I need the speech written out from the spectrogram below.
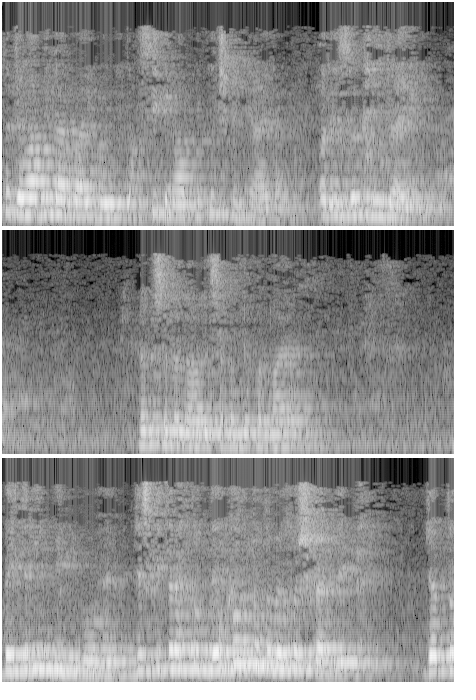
تو جوابی کاروائی ہوگی تو کسی کے ہاتھ میں کچھ نہیں آئے گا اور عزت نہیں جائے گی۔ نبی صلی اللہ علیہ وسلم نے فرمایا، بہترین بیوی وہ ہے جس کی طرف تم دیکھو تو تمہیں خوش کر دے۔ جب تم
